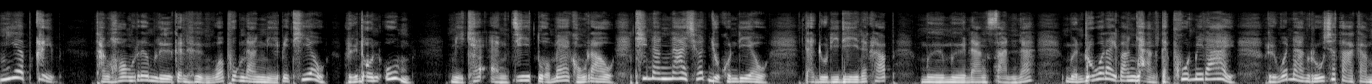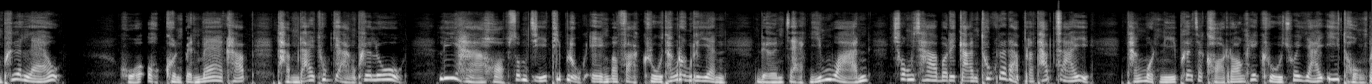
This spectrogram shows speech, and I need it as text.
เงียบกริบ ทั้งห้องเริ่มลือกันหึงว่าพวกนางหนีไปเที่ยว หรือโดนอุ้ม มีแค่แองจี้ตัวแม่ของเราที่นั่งหน้าเชิดอยู่คนเดียว แต่ดูดีๆนะครับ มือมือนางสั่นนะ เหมือนรู้อะไรบางอย่างแต่พูดไม่ได้ หรือว่านางรู้ชะตากรรมเพื่อนแล้ว หัวอกคนเป็นแม่ครับทำได้ทุกอย่างเพื่อลูก ลี่หาหอบส้มจี๊ดที่ปลูกเองมาฝากครูทั้งโรงเรียน เดินแจกยิ้มหวาน ชงชาบริการทุกระดับประทับใจ ทั้งหมดนี้เพื่อจะขอร้องให้ครูช่วยย้ายอี้ถงไป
